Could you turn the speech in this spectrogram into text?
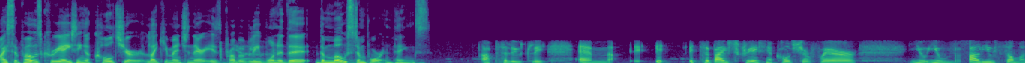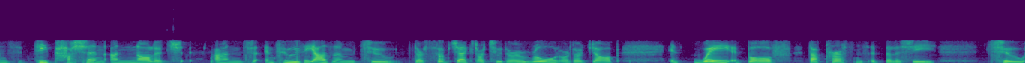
I suppose creating a culture, like you mentioned there, is probably yeah. one of the, the most important things. Absolutely. Um, it, it's about creating a culture where you you value someone's deep passion and knowledge and enthusiasm to their subject or to their role or their job in way above that person's ability to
